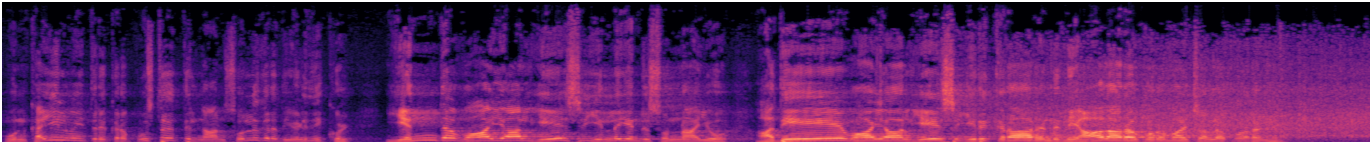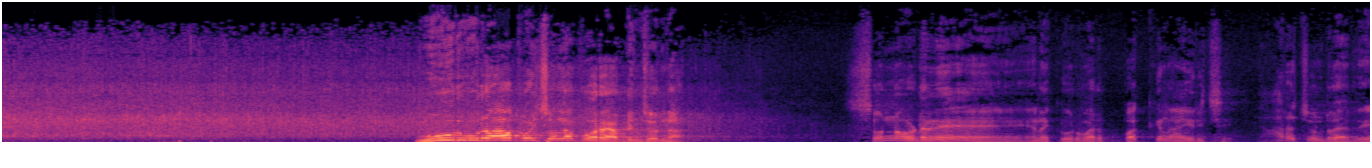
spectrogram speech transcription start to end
உன் கையில் வைத்திருக்கிற புஸ்தகத்தில் நான் சொல்லுகிறது எழுதிக்கொள். எந்த வாயால் இயேசு இல்லை என்று சொன்னாயோ அதே வாயால் இயேசு இருக்கிறார் என்று நீ ஆதாரபூர்வமாய் சொல்ல போறேன்னு. ஊர் ஊரா போய் சொல்ல போற அப்படின்னு சொன்னார். சொன்ன உடனே எனக்கு ஒரு மாதிரி பக்குன்னு ஆயிருச்சு. யார சொல்றாரு?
